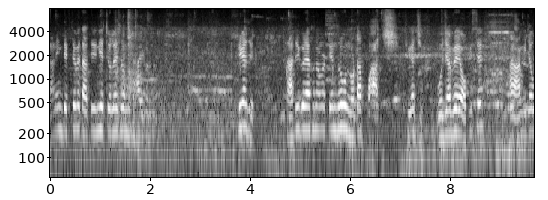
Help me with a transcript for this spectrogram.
রানিং দেখতে হবে, তাড়াতাড়ি নিয়ে চলে এসে হাই করবে ঠিক আছে? তাড়াতাড়ি করে এখন আমরা ট্রেন ধরবো নটা পাঁচ ঠিক আছে? ও যাবে অফিসে আর আমি যাব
